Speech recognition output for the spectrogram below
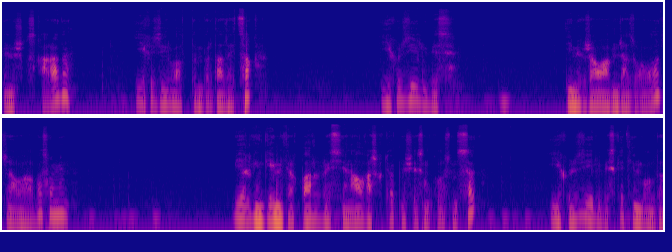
пен үш қысқарады екі жүз елу алтыдан бірді азайтсақ 255 демек жауабын жазуға болады жауабы сонымен берілген геометриялық прогрессияның алғашқы төрт мүшесінің қосындысы 255-ке тең болды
